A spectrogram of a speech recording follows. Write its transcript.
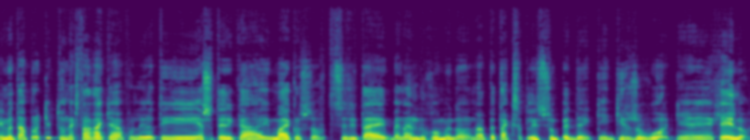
και μετά προκύπτουν εξτραδάκια που λέει ότι εσωτερικά η Microsoft συζητάει με ένα ενδεχόμενο να πετάξει σε PlayStation 5 και Gears of War και Halo.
